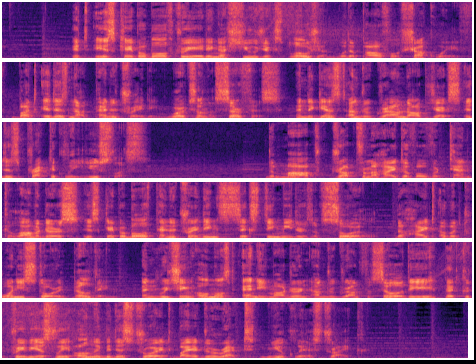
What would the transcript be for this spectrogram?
It is capable of creating a huge explosion with a powerful shockwave, but it is not penetrating, works on the surface, and against underground objects it is practically useless. The MOP, dropped from a height of over 10 kilometers, is capable of penetrating 60 meters of soil, the height of a 20-story building, and reaching almost any modern underground facility that could previously only be destroyed by a direct nuclear strike.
